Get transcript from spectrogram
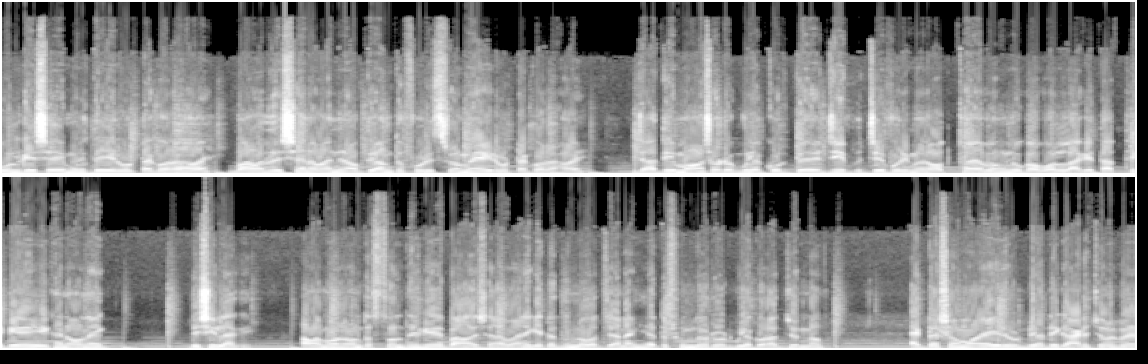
কোলগেসে মূলত এই রোডটা করা হয়। বাংলাদেশ সেনাবাহিনীর অক্লান্ত পরিশ্রমে এই রোডটা করা হয়। জাতীয় মহাসড়কগুলো করতে যে যে পরিমাণ অর্থ এবং লোকাবল লাগে, তার থেকে এখানে অনেক বেশি লাগে। আমার মনে অন্তঃস্থল থেকে বাংলাদেশ সেনাবাহিনীকে একটা ধন্যবাদ জানাই এত সুন্দর রোডগুলো করার জন্য। একটা সময় এই রোডগুলো দিয়ে গাড়ি চলবে।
